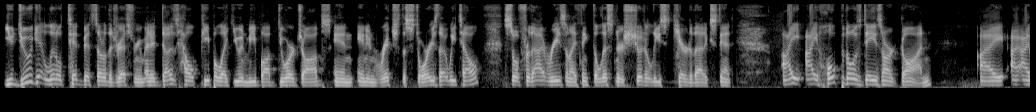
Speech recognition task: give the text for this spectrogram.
you do get little tidbits out of the dressing room, and it does help people like you and me, Bob, do our jobs and, and enrich the stories that we tell. So for that reason, I think the listeners should at least care to that extent. I I hope those days aren't gone. I, I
